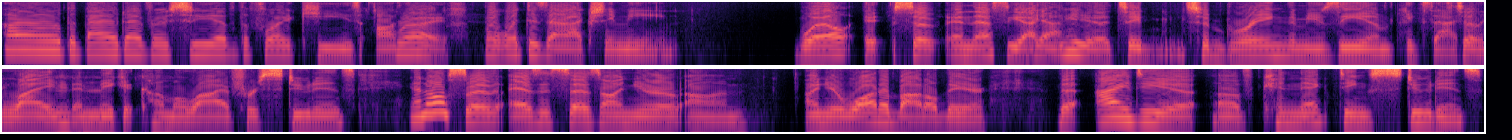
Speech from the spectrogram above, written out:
oh, the biodiversity of the Florida Keys. Awesome. Right. But what does that actually mean? Well, it, so and that's the Yeah. idea to to bring the museum Exactly. to life and make it come alive for students, and also as it says on your um on your water bottle there, the idea of connecting students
